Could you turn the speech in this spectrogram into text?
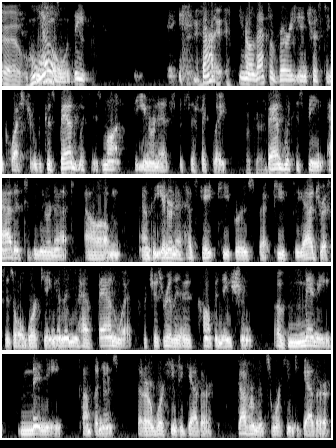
uh, who? No, the that you know that's a very interesting question because bandwidth is not the internet specifically. Okay. Bandwidth is being added to the internet, um, and the internet has gatekeepers that keep the addresses all working, and then you have bandwidth, which is really a combination of many, many companies that are working together, governments working together.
